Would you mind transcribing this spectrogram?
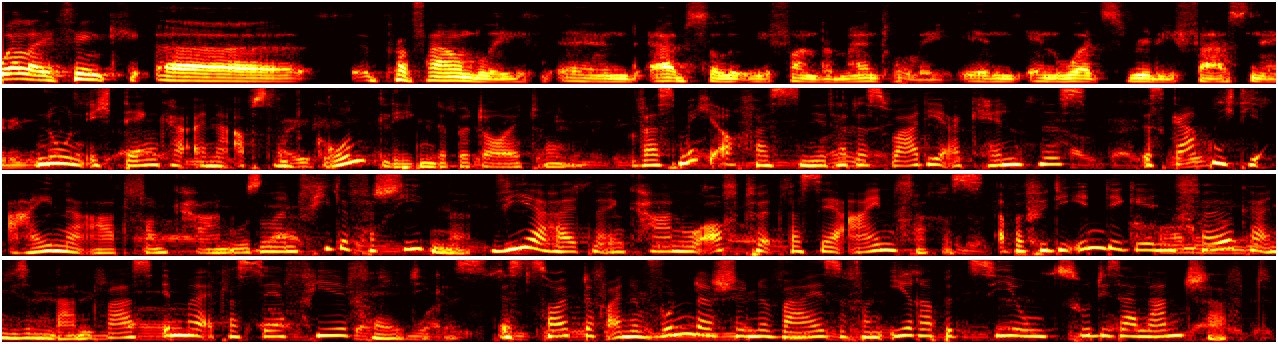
Well, I think uh, profoundly and absolutely fundamentally in, in what's really fascinating. Nun, ich denke, eine absolut grundlegende Bedeutung. Was mich auch fasziniert hat, das war die Erkenntnis, es gab nicht die eine Art von Kanu, sondern viele verschiedene. Wir halten ein Kanu oft für etwas sehr Einfaches, aber für die indigenen Völker in diesem Land war es immer etwas sehr Vielfältiges. Es zeugt auf eine wunderschöne Weise von ihrer Beziehung zu dieser Landschaft,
